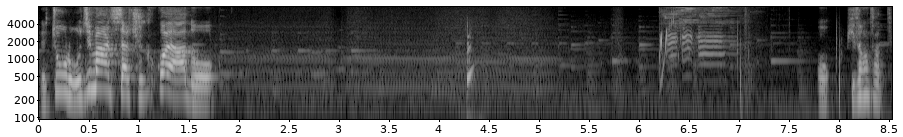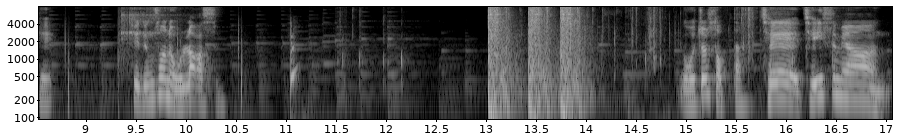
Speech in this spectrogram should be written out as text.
내 쪽으로 오지 마, 진짜 죽을 거야, 너. 어, 비상사태. 제 능선에 올라갔음. 이거 어쩔 수 없다. 쟤, 쟤 있으면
